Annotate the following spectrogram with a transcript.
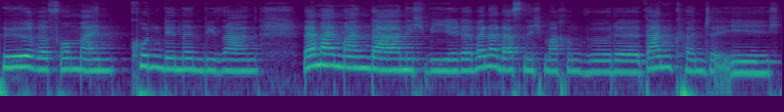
höre von meinen Kundinnen, die sagen, wenn mein Mann da nicht wäre, wenn er das nicht machen würde, dann könnte ich.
